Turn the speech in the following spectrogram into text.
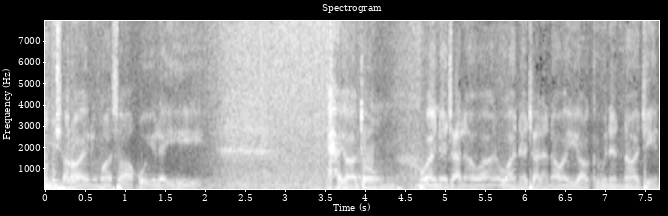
ومن شرائر ما ساقوا إليه. حياتهم وأن يجعلنا وأن يجعلنا وإياكم من الناجين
